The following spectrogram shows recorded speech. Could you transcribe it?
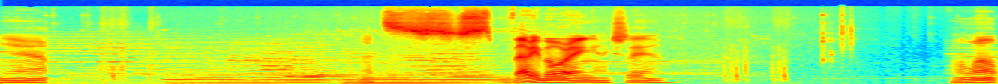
Yeah. Very boring, actually. Oh well.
